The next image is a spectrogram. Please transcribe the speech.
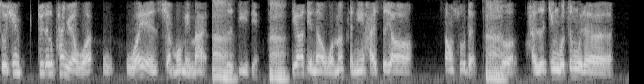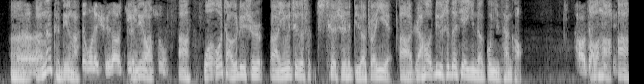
首先对这个判决，我我我也想不明白，这是第一点。嗯。第二点呢，我们肯定还是要上诉的，嗯，说还是经过正规的，嗯啊，那肯定了，正规的渠道进行上诉啊。我我找个律师啊，因为这个是确实是比较专业啊。然后律师的建议呢，供你参考。好的，好不好啊？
